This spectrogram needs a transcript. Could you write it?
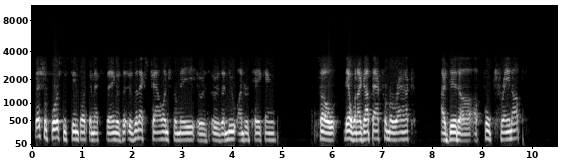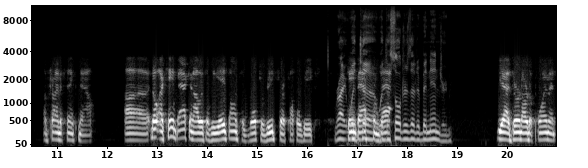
special forces seemed like the next thing. It was, it was the next challenge for me. It was it was a new undertaking. So yeah, when I got back from Iraq, I did a, a full train up. I'm trying to think now. Uh, no, I came back and I was a liaison to Walter Reed for a couple weeks. Right, came with, the, with the soldiers that had been injured. Yeah, during our deployment,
